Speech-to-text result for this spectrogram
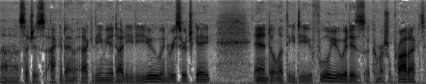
uh, such as academ- academia.edu and ResearchGate. And don't let the edu fool you, it is a commercial product.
